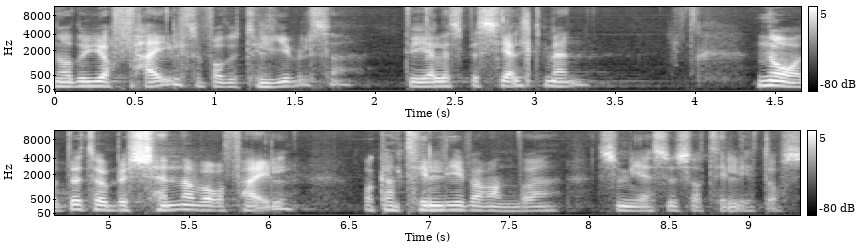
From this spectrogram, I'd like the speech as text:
Når du gjør feil, så får du tilgivelse. Det gjelder spesielt menn. Nåde til å bekjenne våre feil og kan tilgi hverandre som Jesus har tilgitt oss.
